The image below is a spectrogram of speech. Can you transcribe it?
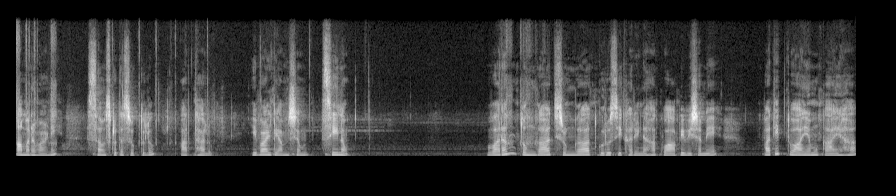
అమరవాణి సంస్కృత సూక్తులు అర్థాలు. ఇవాల్టి అంశం శీలం. వరం తుంగాత్ శృంగాత్ గురుశిఖరిణ క్వాపి విషమే పతిత్వాయం కాయ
